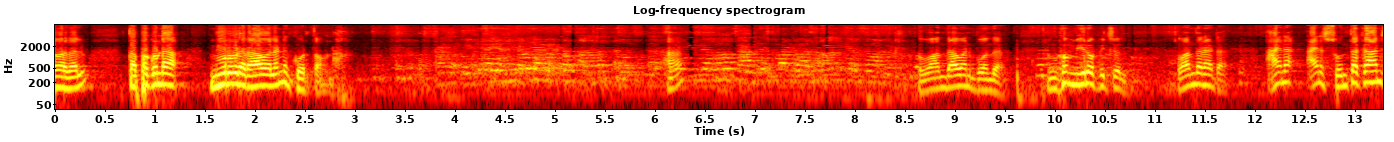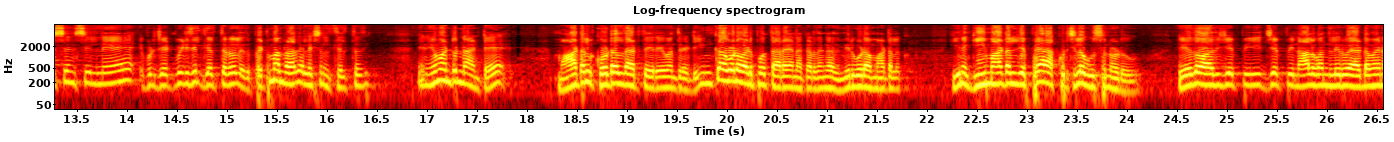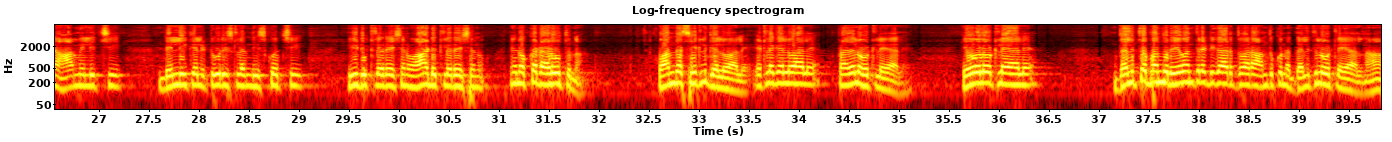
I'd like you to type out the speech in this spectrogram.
ధన్యవాదాలు. తప్పకుండా మీరు కూడా రావాలని కోరుతా ఉన్నా. వందామని వందావని బోందా? ఇంకో మీరో పిచ్చోళ్ళు. వందనట. ఆయన ఆయన సొంత కాన్స్టిట్యున్సీలనే ఇప్పుడు జెడ్పీటీసీలు గెలుతాడో లేదు పెట్టమని రాదు ఎలక్షన్లు తెలుస్తుంది నేను ఏమంటున్నా అంటే మాటలు కోటలు దాటుతాయి రేవంత్ రెడ్డి ఇంకా కూడా పడిపోతారా ఆయన అర్థం కాదు. మీరు కూడా మాటలకు. ఈయన గీ మాటలు చెప్పి ఆ కుర్చీలో కూర్చున్నాడు. ఏదో అది చెప్పి ఇది చెప్పి నాలుగు వందల ఇరవై అడ్డమైన హామీలు ఇచ్చి ఢిల్లీకి వెళ్ళి టూరిస్టులను తీసుకొచ్చి ఈ డిక్లరేషన్ ఆ డిక్లరేషన్ నేను ఒక్కటి అడుగుతున్నా. వంద సీట్లు గెలవాలి. ఎట్లా గెలవాలి? ప్రజలు ఓట్లు వేయాలి ఎవరు ఓట్లు వేయాలి దళిత బంధు రేవంత్ రెడ్డి గారి ద్వారా అందుకున్న దళితులు ఓట్లేయాలనా?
